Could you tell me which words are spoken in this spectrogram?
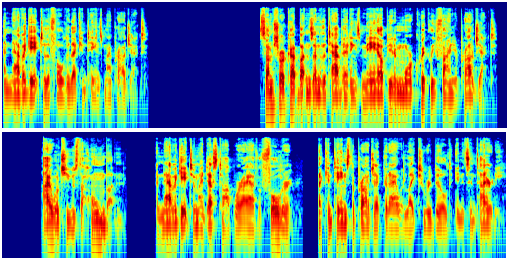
and navigate to the folder that contains my project. Some shortcut buttons under the tab headings may help you to more quickly find your project. I will choose the Home button and navigate to my desktop where I have a folder that contains the project that I would like to rebuild in its entirety.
